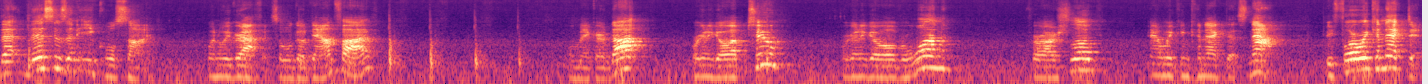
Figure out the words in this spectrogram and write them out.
that this is an equal sign when we graph it. So we'll go down 5. We'll make our dot. We're going to go up 2. We're going to go over 1 for our slope. And we can connect this. Now, before we connect it,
